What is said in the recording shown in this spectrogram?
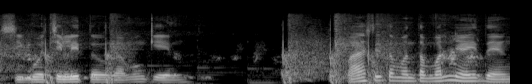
si bocil itu nggak mungkin pasti teman-temannya itu yang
